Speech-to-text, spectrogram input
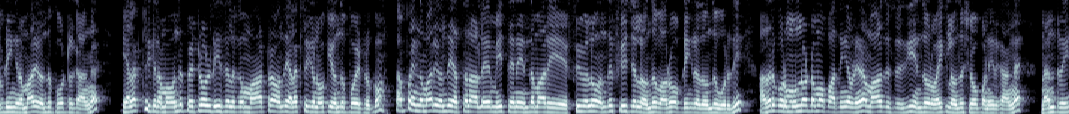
அப்படிங்கிற மாதிரி வந்து போட்டிருக்காங்க. எலக்ட்ரிக் நம்ம வந்து பெட்ரோல் டீசலுக்கு மாற்றம் வந்து எலக்ட்ரிக்கை நோக்கி வந்து போயிட்டுருக்கோம். அப்போ இந்த மாதிரி வந்து எத்தனாலு மீத்தேனு இந்த மாதிரி ஃபியூவலும் வந்து ஃபியூச்சரில் வந்து வரும் அப்படிங்கிறது வந்து உறுதி. அதற்கு ஒரு முன்னோட்டமாக பார்த்தீங்க அப்படின்னா மாருதி சுசுகி இந்த ஒரு வைக்கில் வந்து ஷோ பண்ணியிருக்காங்க. நன்றி.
